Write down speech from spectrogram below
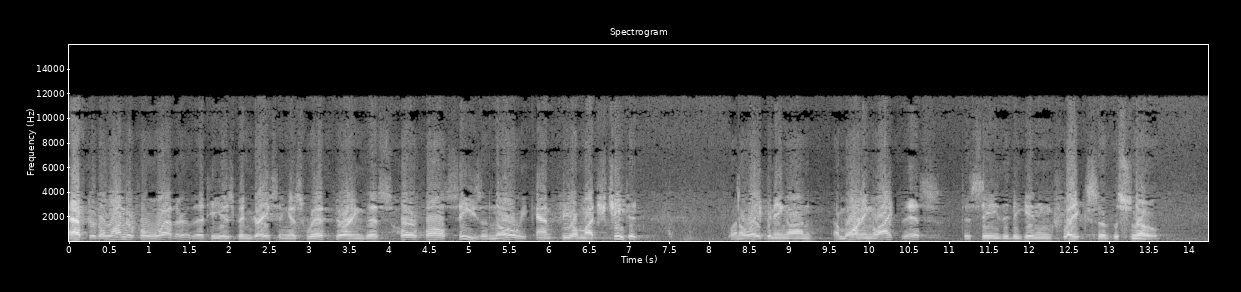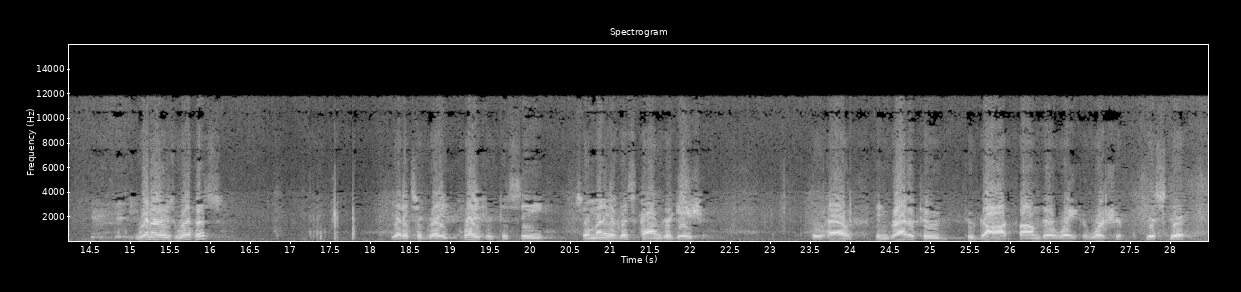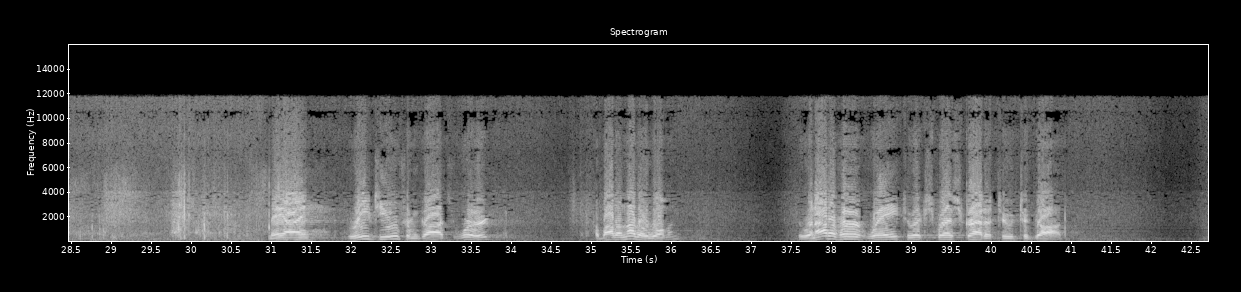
after the wonderful weather that he has been gracing us with during this whole fall season, though we can't feel much cheated when awakening on a morning like this to see the beginning flakes of the snow. Winter is with us, yet it's a great pleasure to see so many of this congregation who have, in gratitude to God, found their way to worship this day. May I read to you from God's Word about another woman who went out of her way to express gratitude to God.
